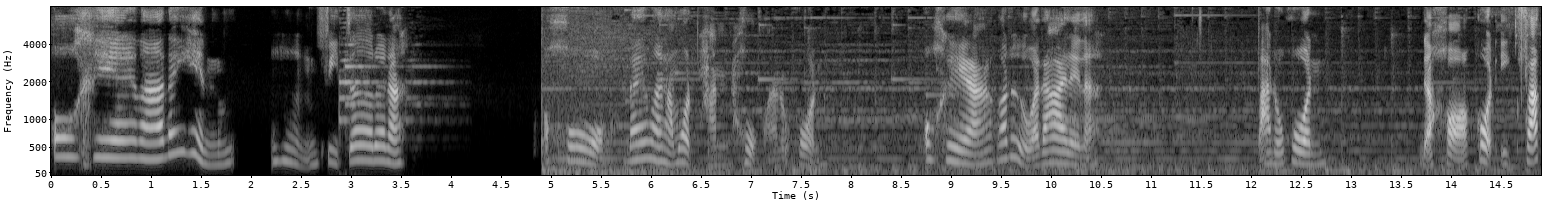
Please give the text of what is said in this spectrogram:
โอเคนะได้เห็นฟีเจอร์ด้วยนะ โอ้โห ได้มาทั้งหมดพันหกนะทุกคน โอเคนะ ก็ถือว่าได้เลยนะป่าทุกคน เดี๋ยวขอกดอีกสัก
